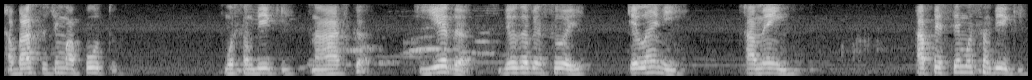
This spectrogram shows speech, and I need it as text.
abraços de Maputo, Moçambique, na África. Ieda, Deus abençoe. Elane, amém. APC Moçambique,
